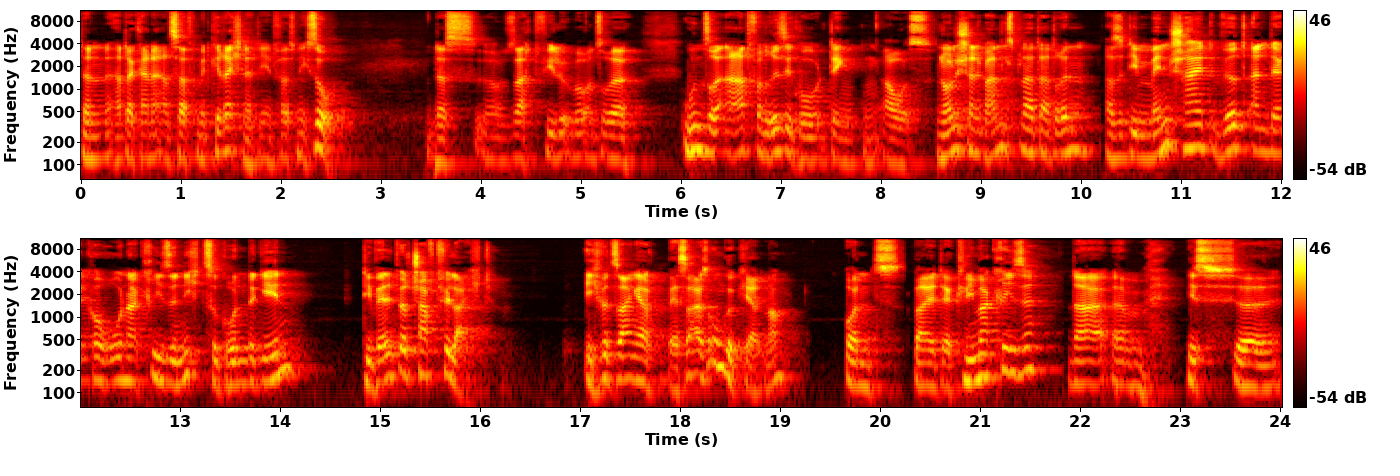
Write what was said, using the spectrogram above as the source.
dann hat da keiner ernsthaft mit gerechnet, jedenfalls nicht so. Das äh, sagt viel über unsere unsere Art von Risikodenken aus. Neulich stand im Handelsblatt da drin, also die Menschheit wird an der Corona-Krise nicht zugrunde gehen, die Weltwirtschaft vielleicht. Ich würde sagen, ja, besser als umgekehrt. Ne? Und bei der Klimakrise, da ähm, ist äh,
